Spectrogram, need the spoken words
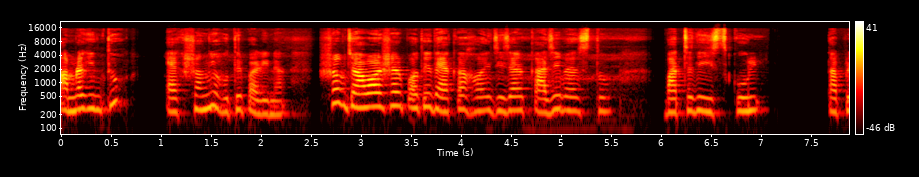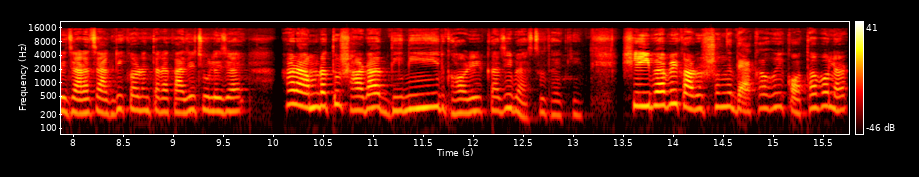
আমরা কিন্তু একসঙ্গে হতে পারি না। সব যাওয়া আসার পথে দেখা হয়, যে যার কাজে ব্যস্ত, বাচ্চাদের স্কুল তারপরে যারা চাকরি করেন তারা কাজে চলে যায়। আর আমরা তো সারা দিনের ঘরের কাজে ব্যস্ত থাকি। সেইভাবে কারোর সঙ্গে দেখা হয়ে কথা বলার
